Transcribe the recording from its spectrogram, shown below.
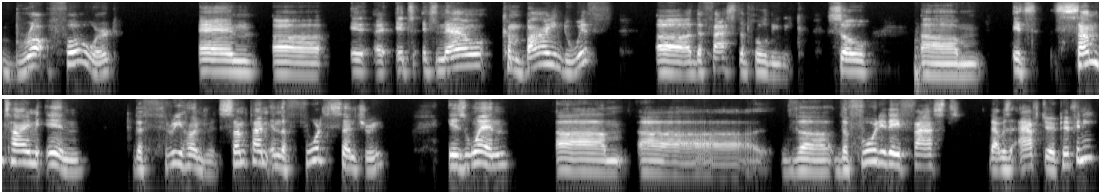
brought forward and uh, it, it's it's now combined with uh, the fast of Holy Week. So um, it's sometime in the 300s, sometime in the fourth century, is when um, uh, the the 40 day fast that was after Epiphany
